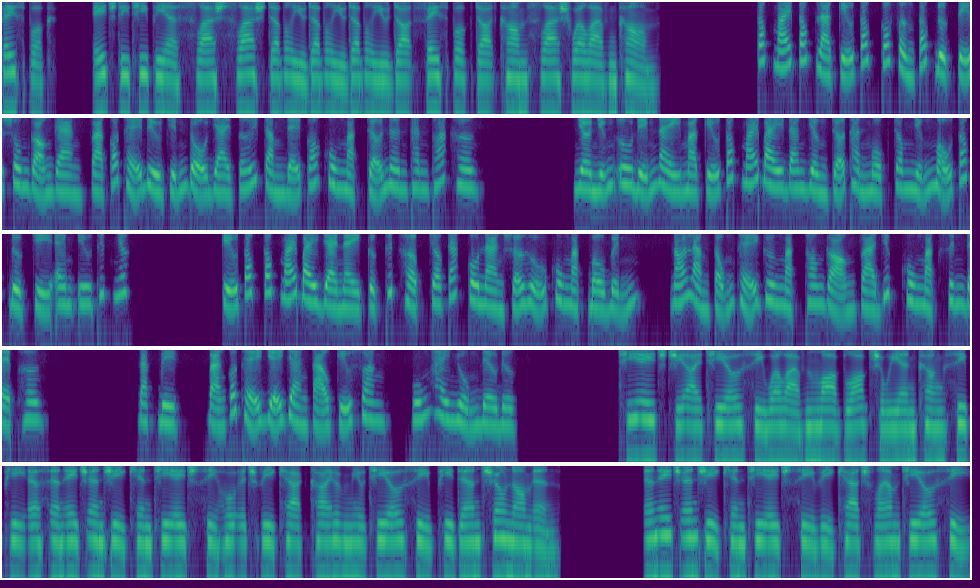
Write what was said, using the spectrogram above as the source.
Facebook, https slash slash www.facebook.com slash wellavncom. Tóc mái tóc là kiểu tóc có phần tóc được tỉa sôn gọn gàng và có thể điều chỉnh độ dài tới cầm để có khuôn mặt trở nên thanh thoát hơn. Nhờ những ưu điểm này mà kiểu tóc mái bay đang dần trở thành một trong những mẫu tóc được chị em yêu thích nhất. Kiểu tóc tóc mái bay dài này cực thích hợp cho các cô nàng sở hữu khuôn mặt bầu bỉnh, nó làm tổng thể gương mặt thon gọn và giúp khuôn mặt xinh đẹp hơn. Đặc biệt, bạn có thể dễ dàng tạo kiểu xoăn, cuốn hay nhuộm đều được. THGITOC WELAVN La Blog Chuyen Kung CPSNHNG Kin THC HOHV CAC CHI Hum Mu TOC P Dan Cho Nam N NHNG Kin THC v Catch Lam TOC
